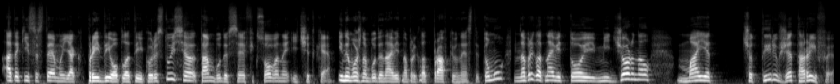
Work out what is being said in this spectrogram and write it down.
А такі системи, як прийди, оплати і користуйся, там буде все фіксоване і чітке. І не можна буде навіть, наприклад, правки внести. Тому, наприклад, навіть той Midjournal має. Чотири вже тарифи.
